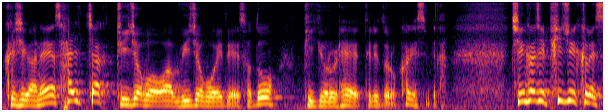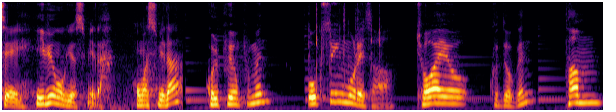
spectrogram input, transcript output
그 시간에 살짝 뒤접어와 위접어에 대해서도 비교를 해 드리도록 하겠습니다. 지금까지 PG 클래스 A 이병옥이었습니다. 고맙습니다. 골프용품은 옥스윙몰에서 좋아요, 구독은 덤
